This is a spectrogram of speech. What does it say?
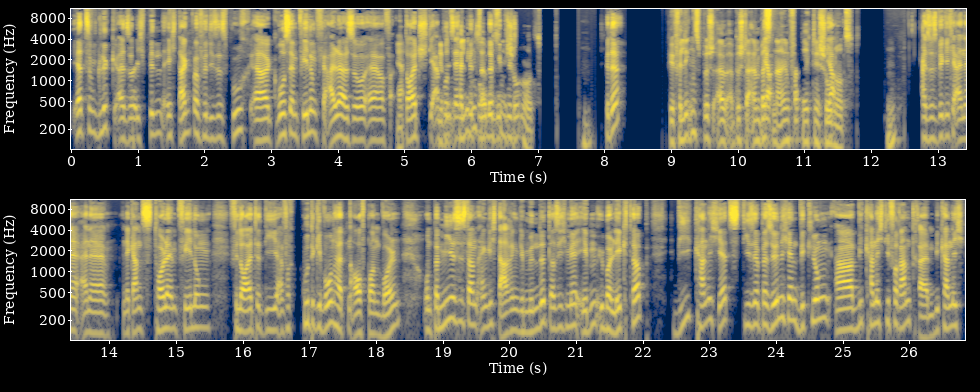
Ja, zum Glück. Also ich bin echt dankbar für dieses Buch. Äh, große Empfehlung für alle. Also äh, auf ja. Deutsch die 1%-Methode. Bitte? Wir verlinken es äh, am besten ja. einfach direkt in den Shownotes. Ja. Hm? Also es ist wirklich eine, eine, eine ganz tolle Empfehlung für Leute, die einfach gute Gewohnheiten aufbauen wollen. Und bei mir ist es dann eigentlich darin gemündet, dass ich mir eben überlegt habe, wie kann ich jetzt diese persönliche Entwicklung, äh, wie kann ich die vorantreiben? Wie kann ich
